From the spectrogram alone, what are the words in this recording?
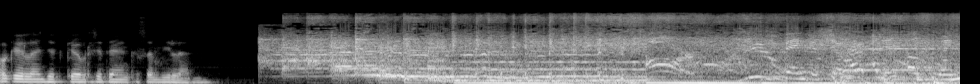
Oke lanjut ke presiden yang ke-9 You, show her a little swing.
